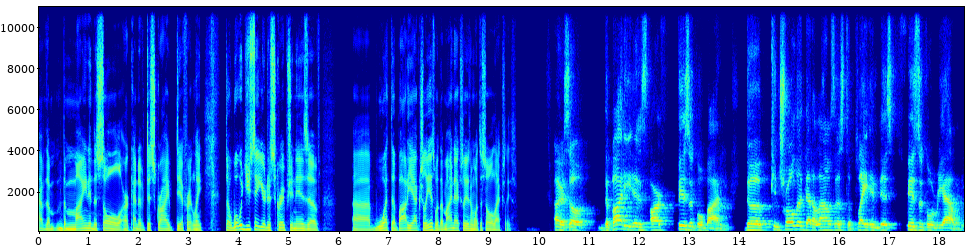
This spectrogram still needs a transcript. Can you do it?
have the the mind and the soul are kind of described differently. So, what would you say your description is of uh, what the body actually is, what the mind actually is, and what the soul actually is? All right, so the body is our physical body, the controller that allows us to play in this physical reality.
